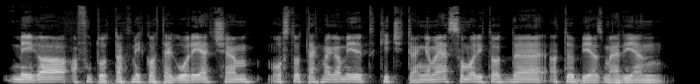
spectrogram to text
még a, a futottak még kategóriát sem osztották meg, amit kicsit engem elszomorított, de a többi az már ilyen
